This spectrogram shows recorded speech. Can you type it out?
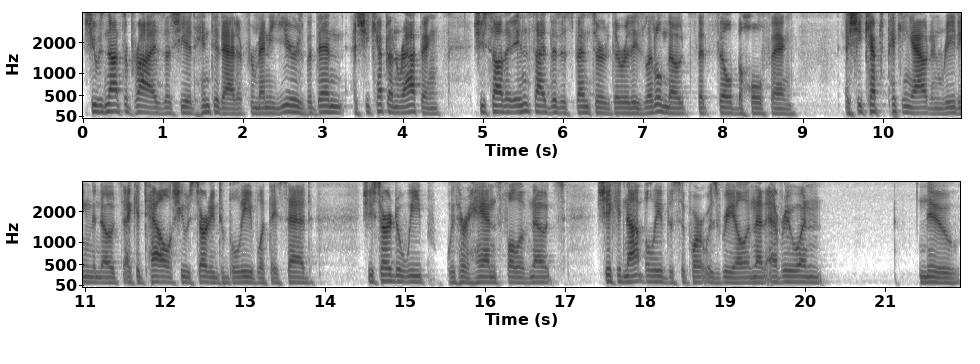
She was not surprised as she had hinted at it for many years, but then as she kept unwrapping, she saw that inside the dispenser there were these little notes that filled the whole thing. As she kept picking out and reading the notes, I could tell she was starting to believe what they said. She started to weep with her hands full of notes. She could not believe the support was real and that everyone knew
